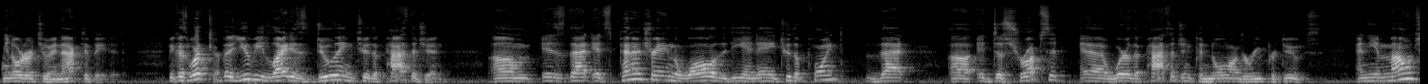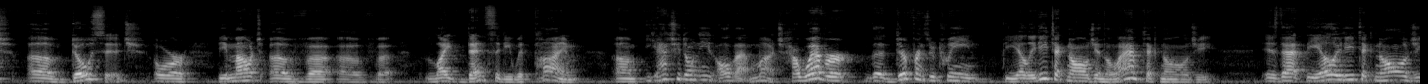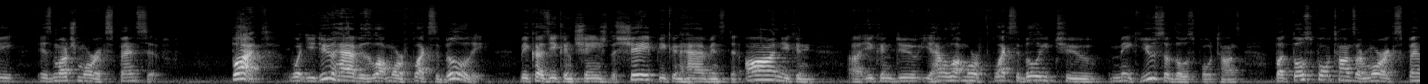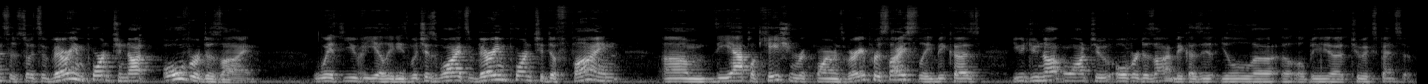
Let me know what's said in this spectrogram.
in order to inactivate it. Because what okay. the UV light is doing to the pathogen um, is that it's penetrating the wall of the DNA to the point that uh, it disrupts it uh, where the pathogen can no longer reproduce. And the amount of dosage or the amount of, uh, of uh, light density with time, um, you actually don't need all that much. However, the difference between the LED technology and the lamp technology is that the LED technology is much more expensive. But what you do have is a lot more flexibility because you can change the shape, you can have instant on, you can uh, you can do you have a lot more flexibility to make use of those photons, but those photons are more expensive. So it's very important to not over design with UV LEDs, which is why it's very important to define um, the application requirements very precisely because you do not want to over design because it, will uh, it'll be uh, too expensive.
